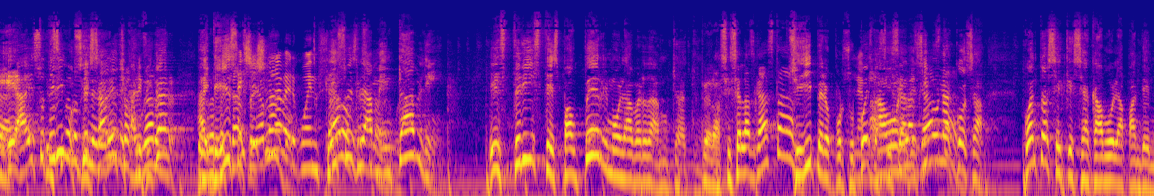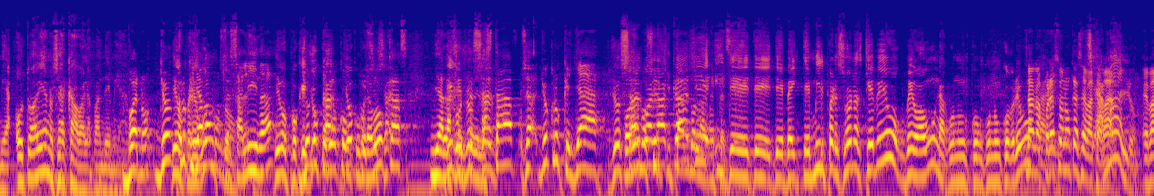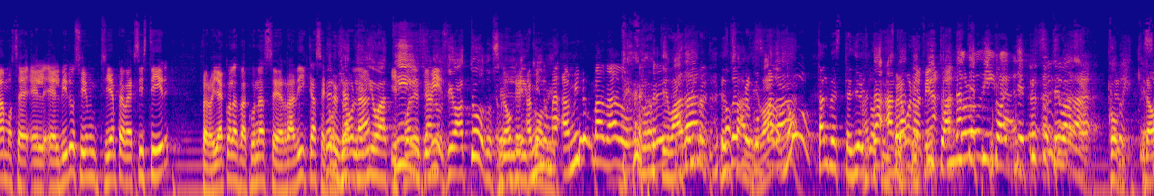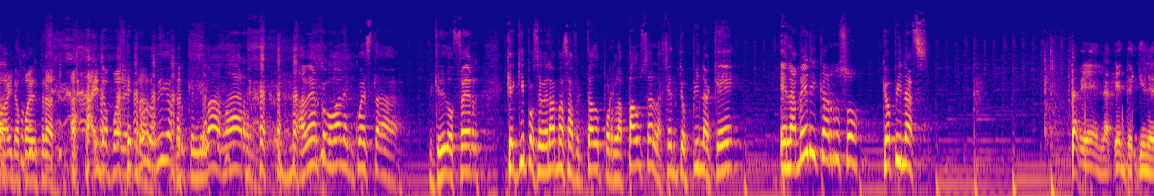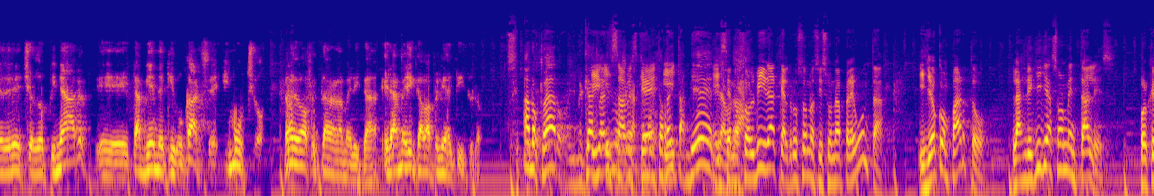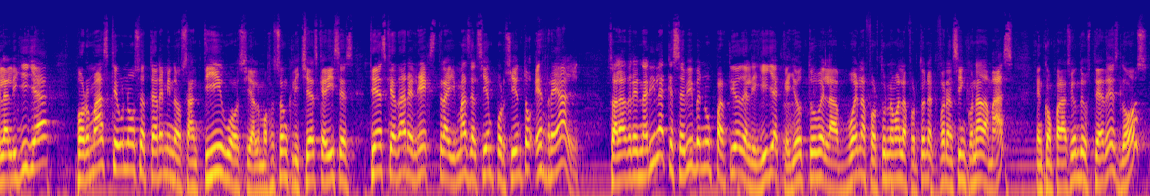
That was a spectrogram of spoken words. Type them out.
Eh, a eso te digo, no se sale de jugar calificar. el Ay, de eso es una vergüenza. Claro Eso es lamentable. Es triste, es paupérrimo, la verdad, muchachos. Pero así se las gasta. Sí, pero por supuesto. Ahora, decime una cosa. ¿Cuánto hace que se acabó la pandemia? ¿O todavía no se acaba la pandemia? Bueno, yo Digo, creo que ya pregunto. vamos de salida. Digo, porque yo, yo no te veo con si cubrebocas sa- ni a la digo, gente del sal- staff. O sea, yo creo que ya Yo salgo podemos a ir la quitando la calle y de, de, de 20 mil personas que veo, veo a una con un, con, con un cubrebocas. No, no, pero eso nunca se va a acabar. malo. Eh, vamos, el, el virus siem- siempre va a existir, pero ya con las vacunas se erradica, se Pero ya controla te dio a y ti, puedes ya vivir. nos dio a todos el- que el a, mí no me, a mí no me ha dado. No te va a dar, Estoy no sabes, preocupado. dar. No. Tal vez te dio y no Anda, te anda, dio. bueno, al final- Tepito, anda, No digas. ay, Tepito te va a dar COVID. No, ahí no puede entrar. Ahí no puede Que no entrar. lo diga porque le va a dar. A ver cómo va la encuesta, mi querido Fer. ¿Qué equipo se verá más afectado por la pausa? La gente opina que el América, Ruso. ¿Qué opinas? Bien, la gente tiene derecho de opinar, eh, también de equivocarse, y mucho. No le va a afectar a la América. El América va a pelear el título. Ah, no, claro. Y me queda Y, y clarísimo sabes que Y- también. y la se verdad. nos olvida que el ruso nos hizo una pregunta. Y yo comparto. Las liguillas son mentales. Porque la liguilla, por más que uno use términos antiguos y a lo mejor son clichés que dices, tienes que dar el extra y más del 100%, es real. O sea, la adrenalina que se vive en un partido de liguilla, que yo tuve la buena fortuna, mala fortuna, que fueran cinco nada más, en comparación de ustedes, dos,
